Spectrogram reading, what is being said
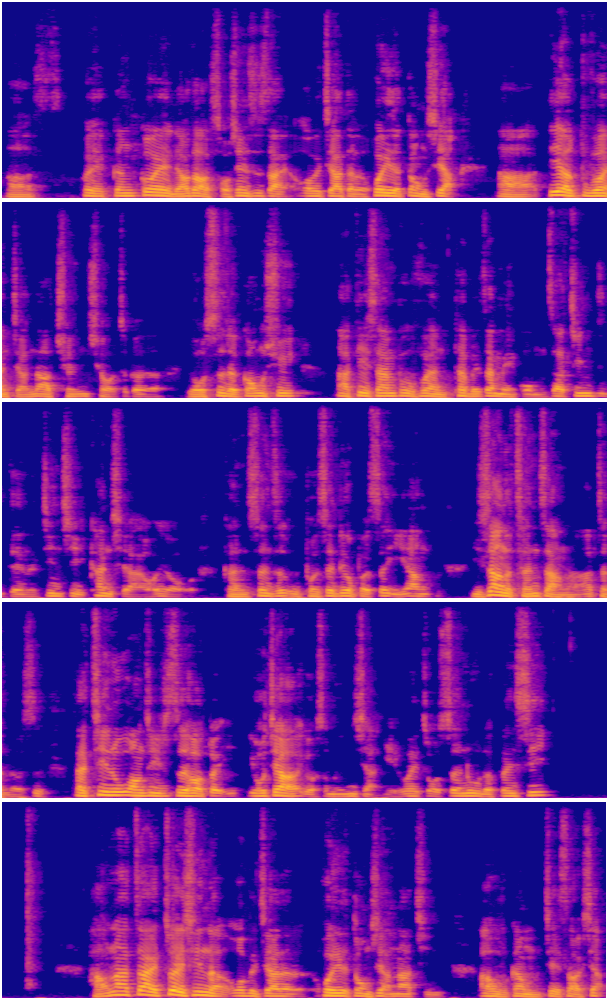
啊，会跟各位聊到，首先是在欧加的会议的动向啊，第二部分讲到全球这个油市的供需。那第三部分，特别在美国，我们知道经济点的经济看起来会有可能甚至五 percent、六 percent 一样以上的成长呢啊，整个是在进入旺季之后对油价有什么影响，也会做深入的分析。好，那在最新的欧佩加的会议动向，那请阿虎跟我们介绍一下。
